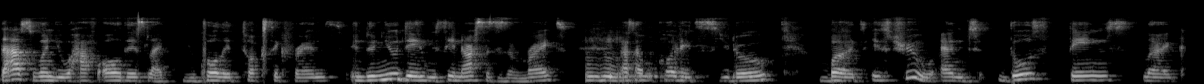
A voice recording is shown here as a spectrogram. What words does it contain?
That's when you have all this, like you call it toxic friends. In the new day, we say narcissism, right? Mm-hmm. That's how we call it, you know. But it's true. And those things, like,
